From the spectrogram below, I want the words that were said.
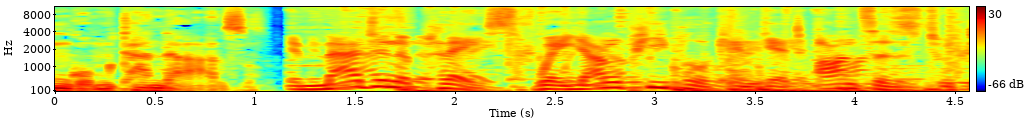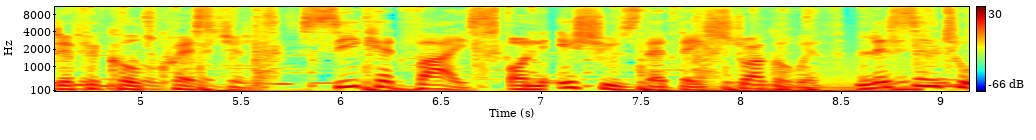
ngomthandazo Imagine a place where young people can get answers to difficult questions, seek advice on issues that they struggle with, listen to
